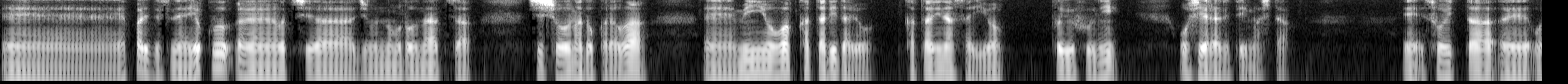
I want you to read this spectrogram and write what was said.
えー、やっぱりですね、よく、えー、私は自分の元の習ってた師匠などからは、えー、民謡は語りだよ、語りなさいよ、というふうに教えられていました。え、そういった、え、教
